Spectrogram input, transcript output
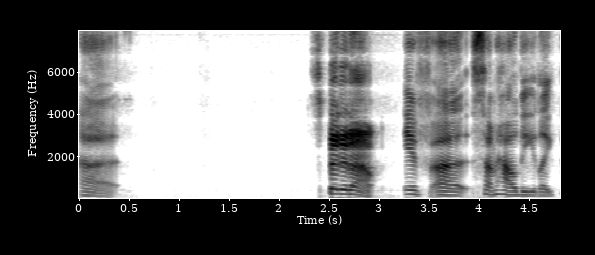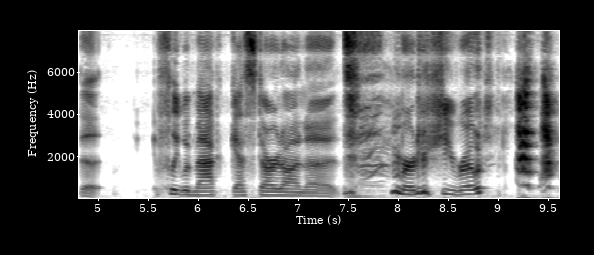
uh Spit it out. if uh somehow the like the Fleetwood Mac guest starred on uh Murder She Wrote.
